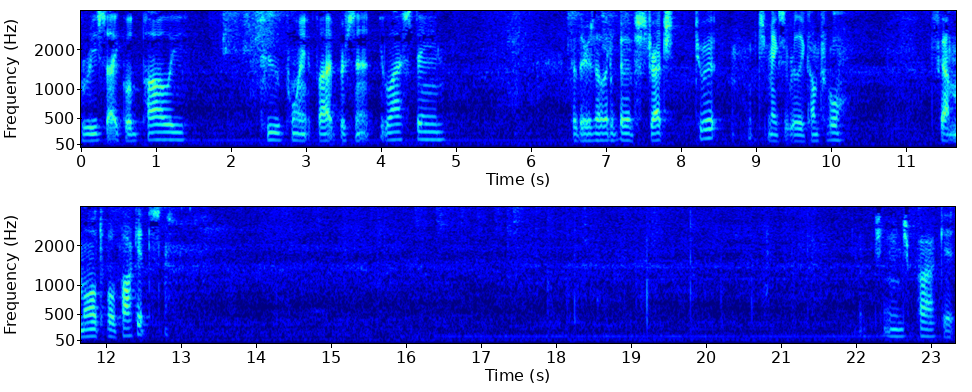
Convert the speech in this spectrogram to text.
recycled poly, 2.5% elastane. So there's a little bit of stretch to it, which makes it really comfortable. It's got multiple pockets. Change pocket.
